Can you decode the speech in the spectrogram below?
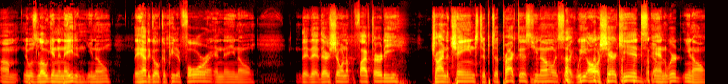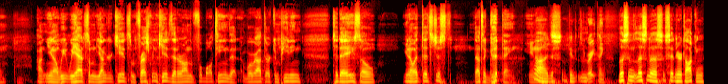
um, it was Logan and Aiden. You know, they had to go compete at four, and then you know, they, they they're showing up at five thirty, trying to change to to practice. You know, it's like we all share kids, and we're you know. Uh, you know, we, we had some younger kids, some freshman kids that are on the football team that were out there competing today. So, you know, it, it's just that's a good thing. You know, No, I just Great thing. listen. Listen to us sitting here talking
